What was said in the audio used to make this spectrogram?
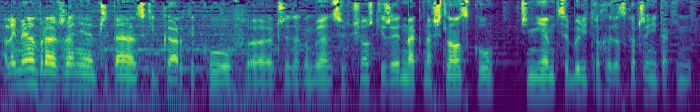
Ale miałem wrażenie, czytając kilka artykułów, e, czy zagłębiając się w książki, że jednak na Śląsku ci Niemcy byli trochę zaskoczeni takim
